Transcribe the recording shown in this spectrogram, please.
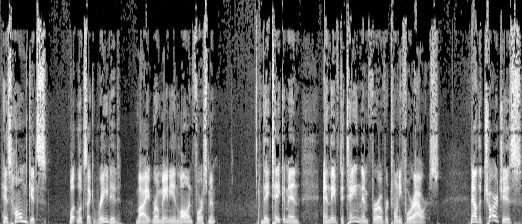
his home gets what looks like raided by Romanian law enforcement. They take him in and they've detained them for over 24 hours. Now, the charges,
